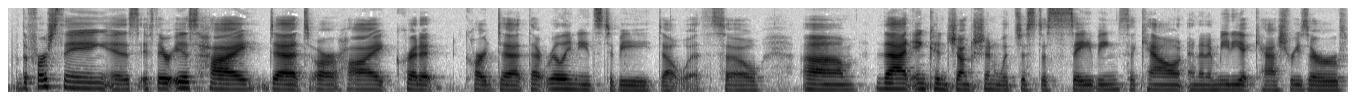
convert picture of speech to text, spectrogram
The first thing is if there is high debt or high credit card debt, that really needs to be dealt with. So, um, that in conjunction with just a savings account and an immediate cash reserve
